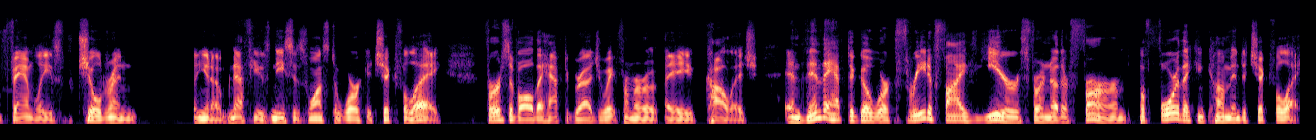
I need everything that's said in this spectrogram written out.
families, children, you know, nephews, nieces wants to work at Chick Fil A, first of all, they have to graduate from a, a college, and then they have to go work three to five years for another firm before they can come into Chick Fil A.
